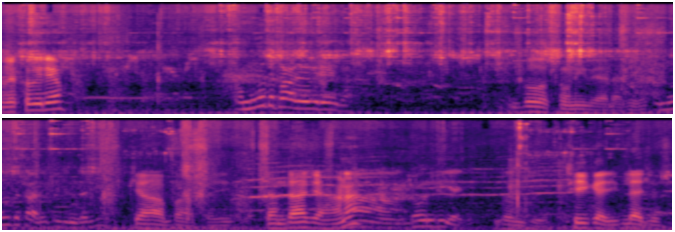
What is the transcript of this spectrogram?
ਵੇਖੋ ਵੀਰੇ। ਅਮੂਹ ਦਿਖਾ ਦਿਓ ਵੀਰੇ ਇਹਦਾ। ਬਹੁਤ ਸੋਹਣੀ ਵੈੜ ਆ ਵੀਰੇ। ਅਮੂਹ ਦਿਖਾ ਦਿਓ ਜਿੰਦਰ ਜੀ। ਕੀ ਬਾਤ ਹੈ ਜੀ। ਦੰਦਾਂ 'ਚ ਹਨਾ? ਹਾਂ ਦੋਂਦੀ ਹੈ ਜੀ। ਦੋਂਦੀ ਠੀਕ ਹੈ ਜੀ ਲੈ ਜਾਓ ਜੀ।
